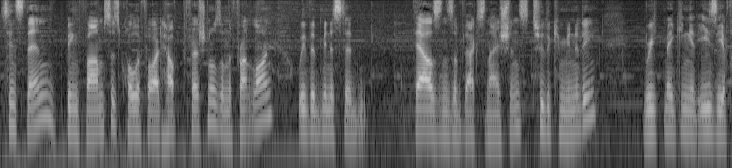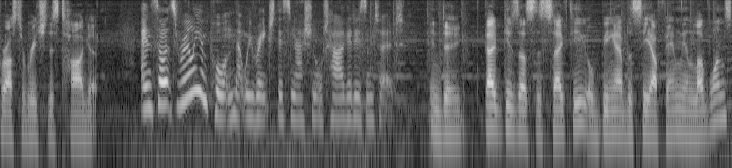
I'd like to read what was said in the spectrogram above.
Since then, being pharmacists, qualified health professionals on the front line, we've administered thousands of vaccinations to the community, making it easier for us to reach this target. And so it's really important that we reach this national target, isn't it? Indeed. That gives us the safety of being able to see our family and loved ones,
